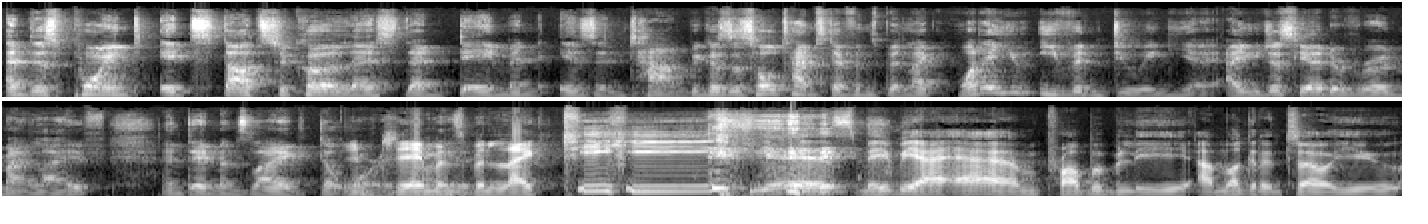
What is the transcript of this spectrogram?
At this point, it starts to coalesce that Damon is in town because this whole time Stefan's been like, "What are you even doing here? Are you just here to ruin my life?" And Damon's like, "Don't worry." And Damon's about it." been like, teehee, yes, maybe I am, probably. I'm not gonna tell you.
